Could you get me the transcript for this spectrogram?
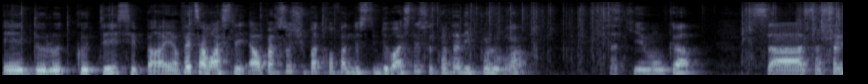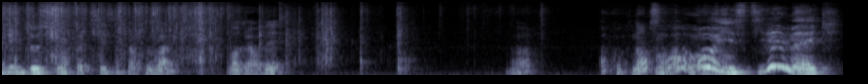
Et de l'autre côté, c'est pareil. En fait, c'est un bracelet. Alors, perso, je suis pas trop fan de ce type de bracelet parce que quand t'as des poils au bras, Ça- ce qui est mon cas, ça, ça s'agrippe dessus en fait. Tu sais, ça fait un peu mal. On va regarder. Voilà. Oh, quoi que non, ça va. Oh. Oh, il est stylé, mec.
